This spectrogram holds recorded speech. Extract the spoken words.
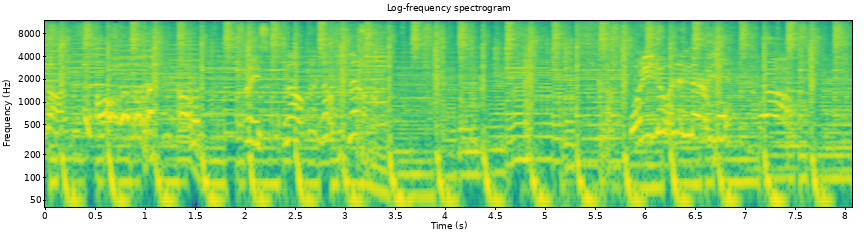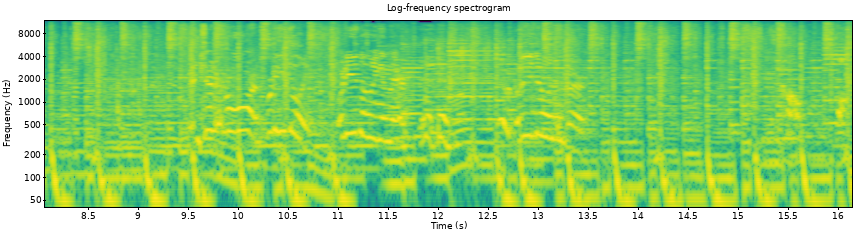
God. Oh, please, no, no, no. What are you doing? You doing? What are you doing in there? what are you doing in there? Oh, fuck.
